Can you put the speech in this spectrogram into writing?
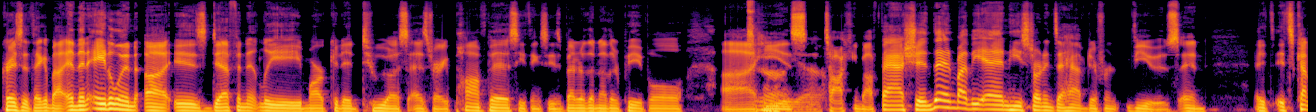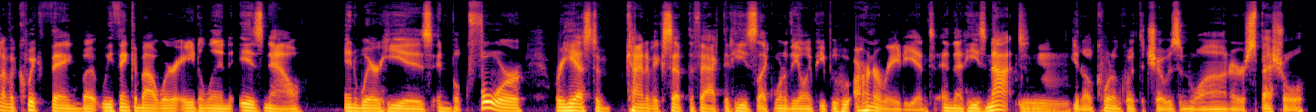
crazy to think about. And then Adolin uh, is definitely marketed to us as very pompous. He thinks he's better than other people. Uh, he oh, is yeah. talking about fashion. Then by the end, he's starting to have different views. And it, it's kind of a quick thing, but we think about where Adolin is now and where he is in book four, where he has to kind of accept the fact that he's like one of the only people who aren't a radiant and that he's not, mm. you know, quote unquote, the chosen one or special,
